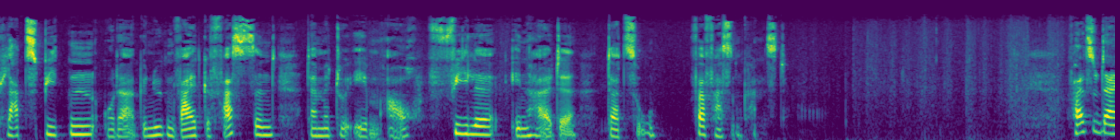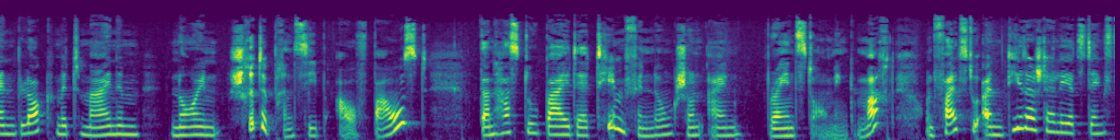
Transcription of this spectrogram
Platz bieten oder genügend weit gefasst sind, damit du eben auch viele Inhalte dazu verfassen kannst. Falls du deinen Blog mit meinem neuen Schritte-Prinzip aufbaust, dann hast du bei der Themenfindung schon ein Brainstorming gemacht. Und falls du an dieser Stelle jetzt denkst,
